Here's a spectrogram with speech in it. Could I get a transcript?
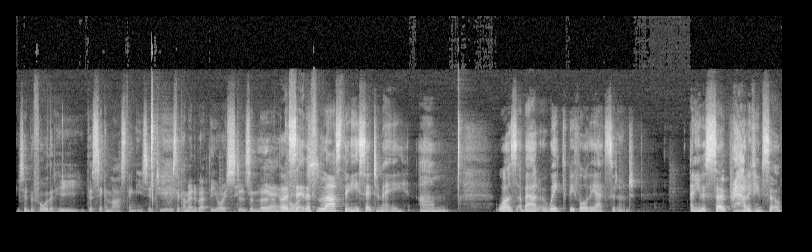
You said before that he, the second last thing he said to you was the comment about the oysters and the, yeah, and the well, prawns. the last thing he said to me um, was about a week before the accident and he was so proud of himself.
